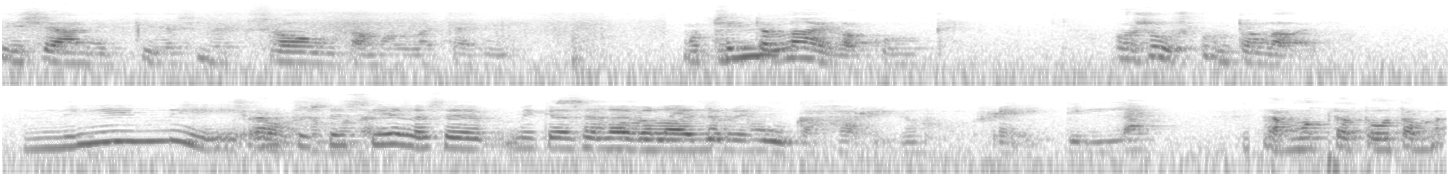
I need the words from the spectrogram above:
isänikin esimerkiksi soutamalla kävi. Mutta Mm. sitten laiva kulki. Osuuskuntalaiva. Niin, niin. Se on Onko se semmoinen- siellä se, mikä se Se on laivalaituri? Punkaharju reitillä. Ja, mutta tuota, me-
